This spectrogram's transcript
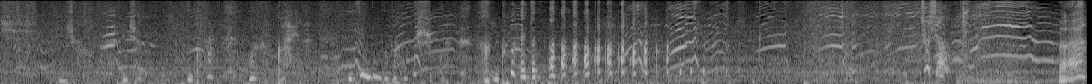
嘘，别吵了，别吵，很快，我很快的，已经弄到大老鼠了，很快的。住手！啊！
